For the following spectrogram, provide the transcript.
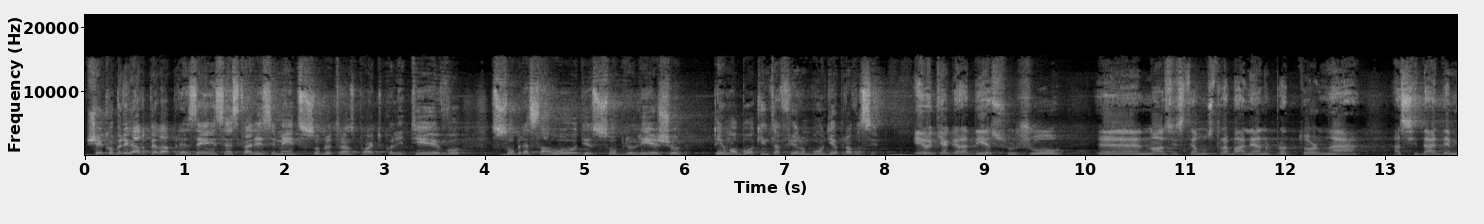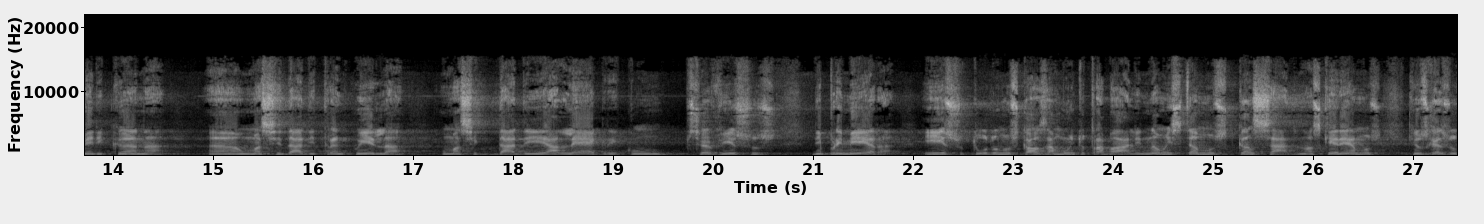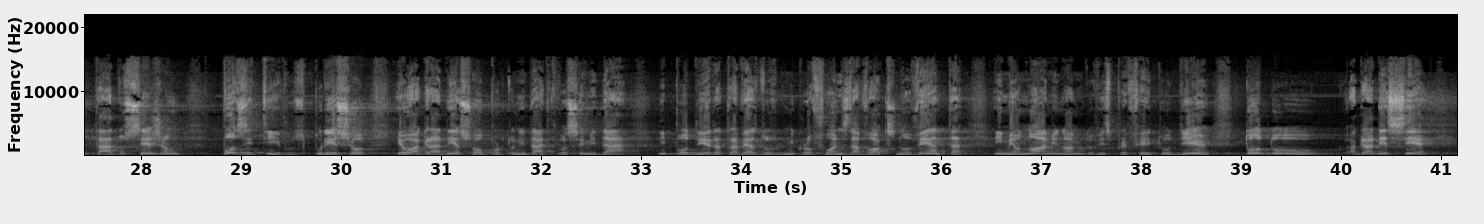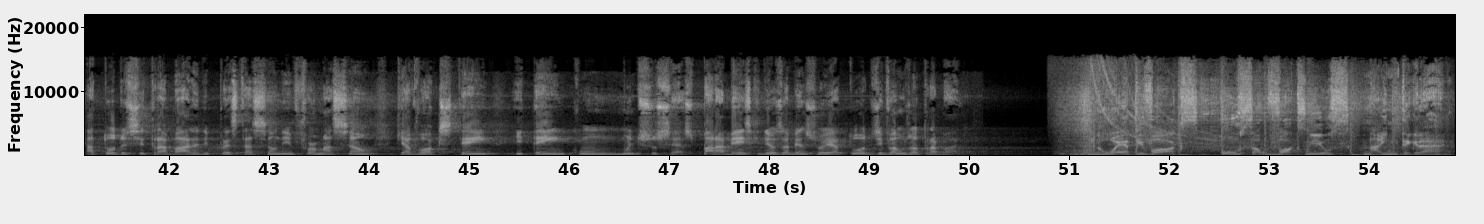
Chico, obrigado pela presença, esclarecimentos sobre o transporte coletivo, sobre a saúde, sobre o lixo. Tenha uma boa quinta-feira, um bom dia para você. Eu que agradeço, Ju. Eh, nós estamos trabalhando para tornar a cidade americana eh, uma cidade tranquila, uma cidade alegre, com serviços de primeira. E isso tudo nos causa muito trabalho. E não estamos cansados. Nós queremos que os resultados sejam positivos. Por isso eu agradeço a oportunidade que você me dá de poder, através dos microfones da Vox 90, em meu nome, em nome do vice-prefeito Odir, todo agradecer a todo esse trabalho de prestação de informação que a Vox tem e tem com muito sucesso. Parabéns, que Deus abençoe a todos e vamos ao trabalho. No app Vox, ouça o Vox News na íntegra.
